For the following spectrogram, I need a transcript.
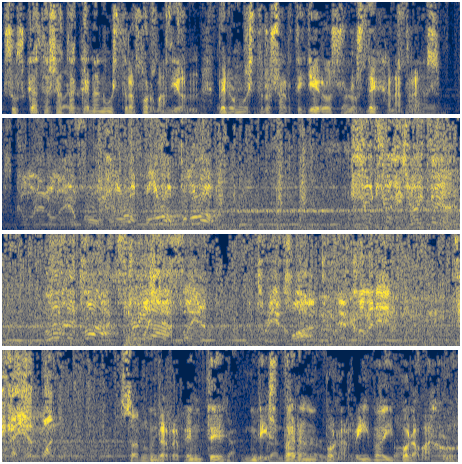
Sus cazas atacan a nuestra formación, pero nuestros artilleros los dejan atrás. De repente, disparan por arriba y por abajo.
